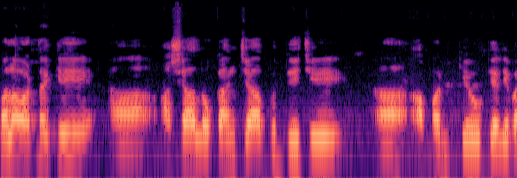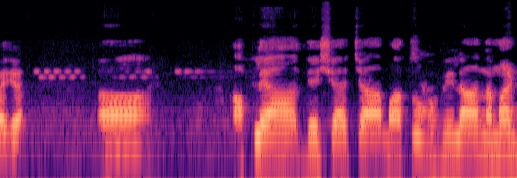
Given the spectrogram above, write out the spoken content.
मला वाटतं की अशा लोकांच्या बुद्धीची आपण कीव केली पाहिजे. अं, आपल्या देशाच्या मातृभूमीला नमन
